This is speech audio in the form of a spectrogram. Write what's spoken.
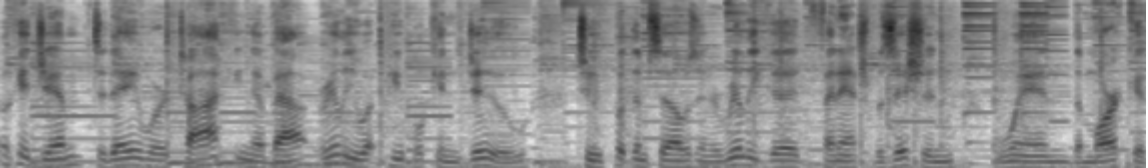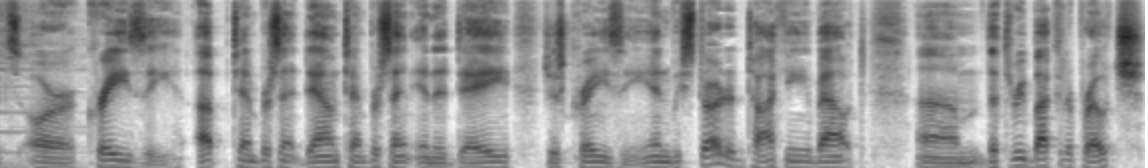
Okay, Jim, today we're talking about really what people can do to put themselves in a really good financial position when the markets are crazy up 10%, down 10% in a day, just crazy. And we started talking about um, the three bucket approach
